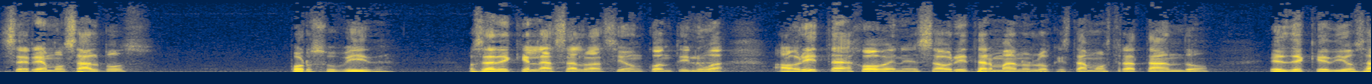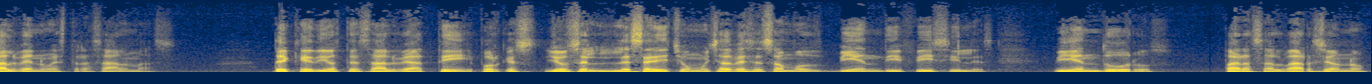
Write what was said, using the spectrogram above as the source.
seremos salvos por su vida. O sea, de que la salvación continúa. Ahorita, jóvenes, ahorita, hermanos, lo que estamos tratando es de que Dios salve nuestras almas. De que Dios te salve a ti. Porque yo les he dicho muchas veces, somos bien difíciles, bien duros para salvarse o no.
